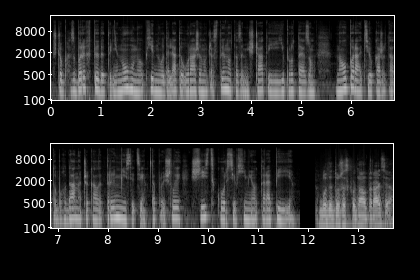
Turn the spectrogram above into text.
Щоб зберегти дитині ногу, необхідно видаляти уражену частину та заміщати її протезом. На операцію, каже тато Богдана, чекали три місяці та пройшли шість курсів хіміотерапії. Буде дуже складна операція,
